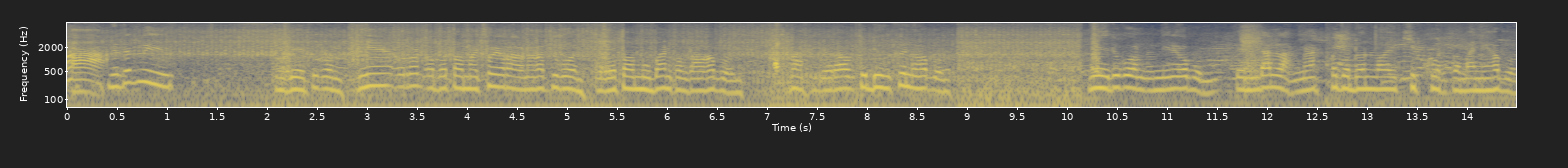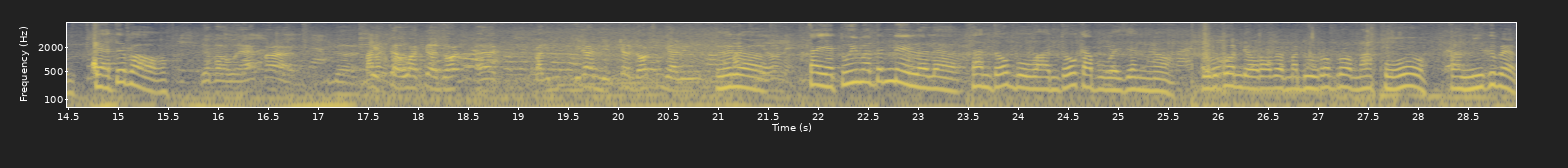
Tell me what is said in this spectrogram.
อ่าเนื้อตุยโอเคทุกคนอันนี้รถอบตมาช่วยเรานะครับ ทุกคนอบตหมู่บ้านของเราครับผมมาเดี๋ยวเราจะดึงขึ้นนะครับผม นี่ทุกคนอันนี้นะครับผมเป็นด้านหลังนะ ก็จะโดนรอยขีดข่วนประมาณนี้ครับผมแต่ได้เปล่า Dia bawa apa? Dia kita water dot paling bila ni kita dot sudah ni. เออเด้อแต่อย่าตุ้ยมาตั้งเนี่ยเลยนะท่านโตะบัวานโตะกาบวยเจนเนาะเดี๋ยวทุกคนเดี๋ยวเราแบบมาดูรอบๆนะโอ้ฝั่งนี้คือแบบ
